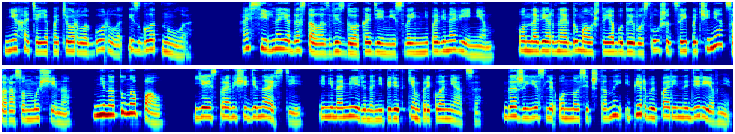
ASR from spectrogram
Нехотя я потерла горло и сглотнула. А сильно я достала звезду Академии своим неповиновением. Он, наверное, думал, что я буду его слушаться и подчиняться, раз он мужчина. Не на ту напал. Я из правящей династии и не намерена ни перед кем преклоняться, даже если он носит штаны и первый парень на деревне,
